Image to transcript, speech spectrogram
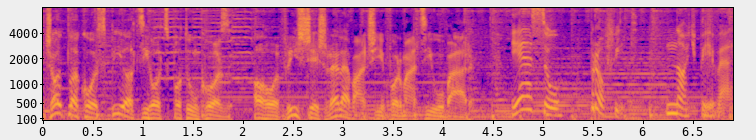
Csatlakozz piaci hotspotunkhoz, ahol friss és releváns információ vár. Jelszó Profit. Nagy P-vel.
